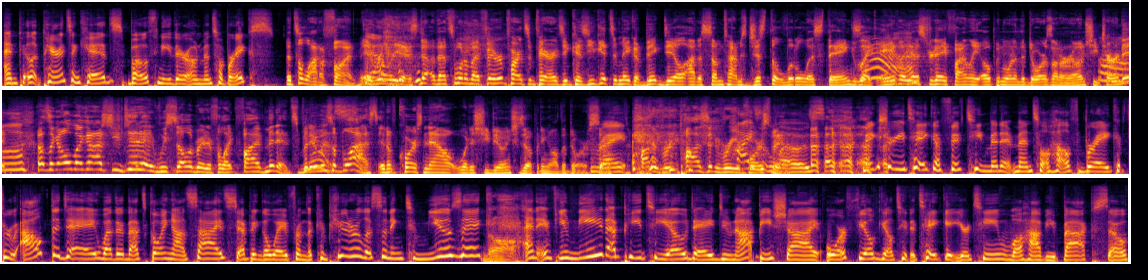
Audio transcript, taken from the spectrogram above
And look, parents and kids both need their own mental breaks. It's a lot of fun. It Yeah. really is. No, that's one of my favorite parts of parenting because you get to make a big deal out of sometimes just the littlest things. Like Yeah. Ava yesterday finally opened one of the doors on her own. She turned Aw. it. I was like, oh my gosh, you did it. We celebrated for like five minutes, but it was a Yes. blast. And of course, now what is she doing? She's opening all the doors. So Right. positive, positive Highs and reinforcement. lows. Make sure you take a 15 minute mental health break throughout the day, whether that's going outside, stepping away from the computer, listening to music. And if you need a PTO day, do not be shy or feel guilty to take it. Your team will have you back. So,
